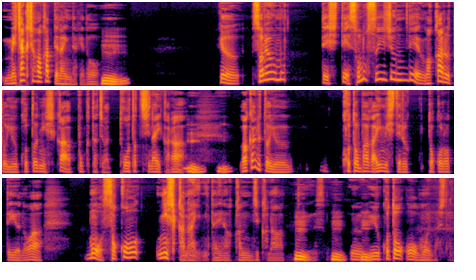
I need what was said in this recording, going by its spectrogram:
めちゃくちゃ分かってないんだけど、うん。けど、それをもってして、その水準で分かるということにしか僕たちは到達しないから、うん。分かるという言葉が意味してるところっていうのは、もうそこにしかないみたいな感じかなっていう、うん。ううんん。いうことを思いましたね。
